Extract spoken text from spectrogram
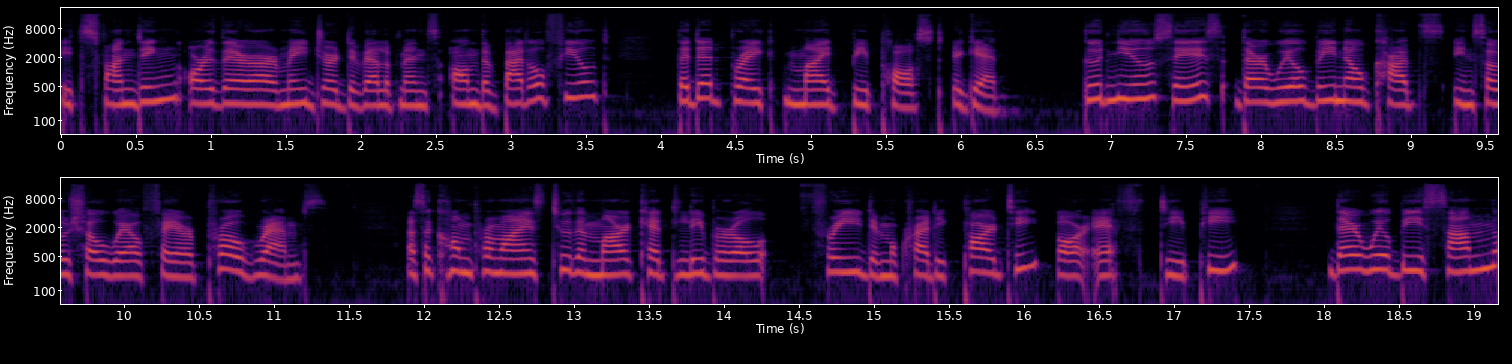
its funding or there are major developments on the battlefield, the debt brake might be paused again. Good news is there will be no cuts in social welfare programs. As a compromise to the market liberal Free Democratic Party, or FDP, there will be some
